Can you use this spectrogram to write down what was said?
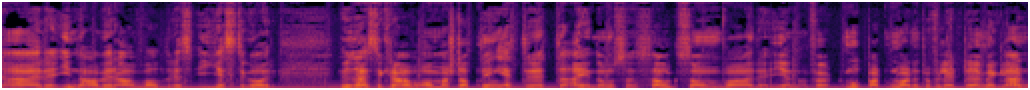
er innehaver av Valdres gjestegård. Hun reiste krav om erstatning etter et eiendomssalg som var gjennomført. Motparten var den profilerte megleren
